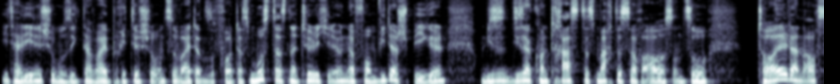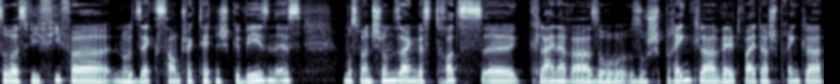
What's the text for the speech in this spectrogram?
italienische Musik dabei, britische und so weiter und so fort. Das muss das natürlich in irgendeiner Form widerspiegeln und diesen, dieser Kontrast, das macht es auch aus und so toll dann auch sowas wie FIFA 06 Soundtrack-technisch gewesen ist, muss man schon sagen, dass trotz äh, kleinerer so, so Sprenkler, weltweiter Sprenkler,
